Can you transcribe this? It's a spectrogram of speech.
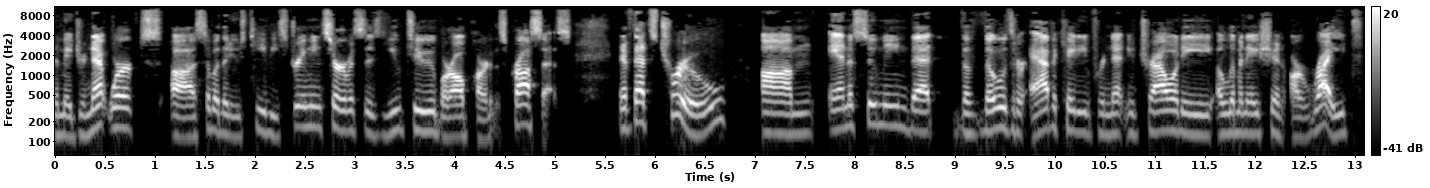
the major networks, uh, some of the news TV streaming services, YouTube are all part of this process. And if that's true, um, and assuming that the, those that are advocating for net neutrality elimination are right,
